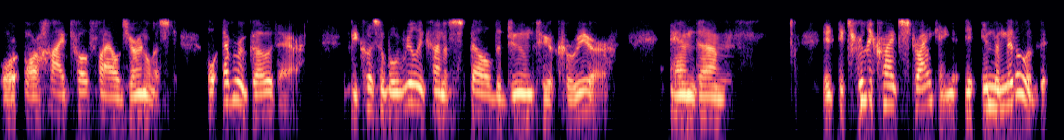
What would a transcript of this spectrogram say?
or, or high profile journalist will ever go there because it will really kind of spell the doom to your career. And, um, it, it's really quite striking in the middle of it.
